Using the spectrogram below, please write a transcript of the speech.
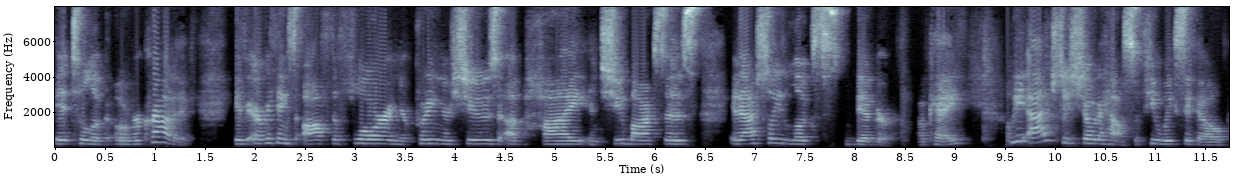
it to look overcrowded. If everything's off the floor and you're putting your shoes up high in shoe boxes, it actually looks bigger. Okay. We actually showed a house a few weeks ago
